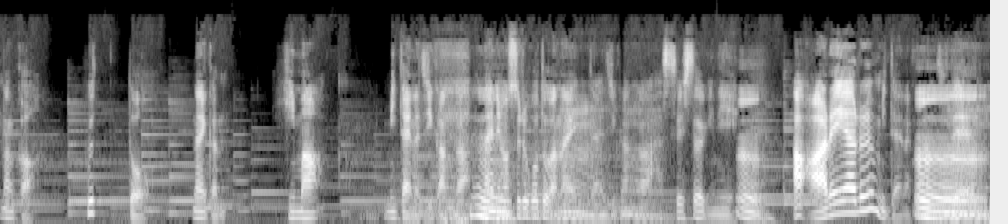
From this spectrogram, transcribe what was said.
なんかふっと何か暇みたいな時間が、うん。何もすることがないみたいな時間が発生した時に、うん。ああれやるみたいな感じで、うん。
